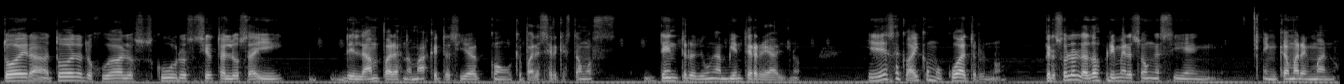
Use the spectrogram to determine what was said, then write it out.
Todo era, todo lo jugaba a los oscuros, cierta luz ahí de lámparas nomás que te hacía como que parecer que estamos dentro de un ambiente real, ¿no? Y de esa hay como cuatro, ¿no? Pero solo las dos primeras son así en, cámara en mano.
